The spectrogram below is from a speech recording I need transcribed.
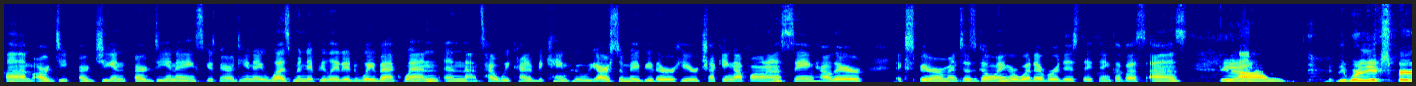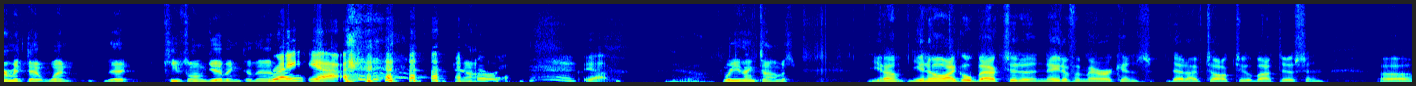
um, our D, our, G, our DNA, excuse me, our DNA was manipulated way back when, and that's how we kind of became who we are. So maybe they're here checking up on us, seeing how their experiment is going, or whatever it is they think of us as. Yeah, um, we're the experiment that went that keeps on giving to them. Right? Yeah. yeah. Yeah. Yeah. What do you think, Thomas? Yeah, you know, I go back to the Native Americans that I've talked to about this, and uh,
